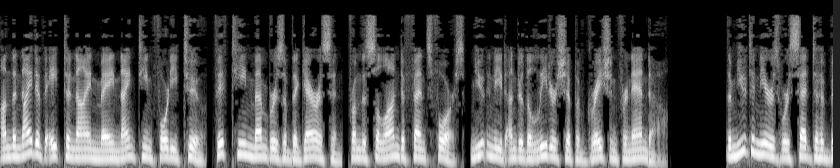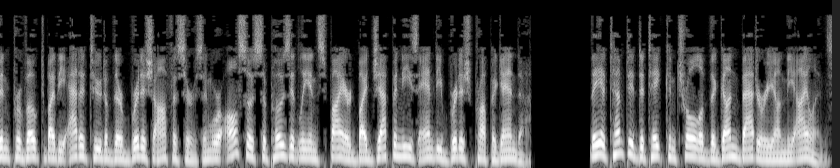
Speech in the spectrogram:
On the night of 8–9 May 1942, 15 members of the garrison, from the Ceylon Defense Force, mutinied under the leadership of Gratian Fernando. The mutineers were said to have been provoked by the attitude of their British officers and were also supposedly inspired by Japanese anti-British propaganda. They attempted to take control of the gun battery on the islands.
